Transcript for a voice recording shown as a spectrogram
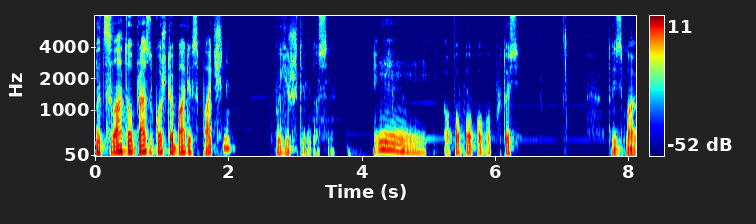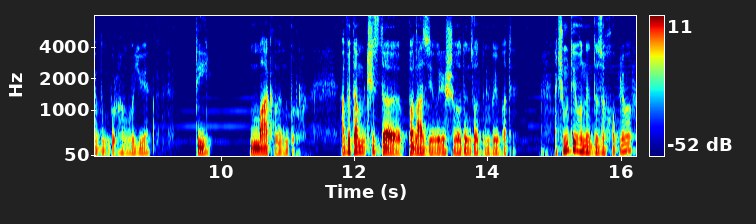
Надсилати образу коштує балів спадщини? Погіршити відносини. Оп-оп-оп-оп, хтось. Хтось з Магденбургом воює. Ти. Макленбург. А ви там чисто по назві вирішили один з одним воювати. А чому ти його не дозахоплював?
